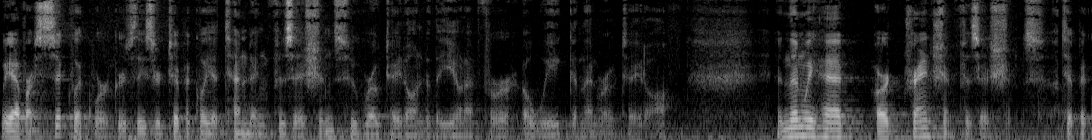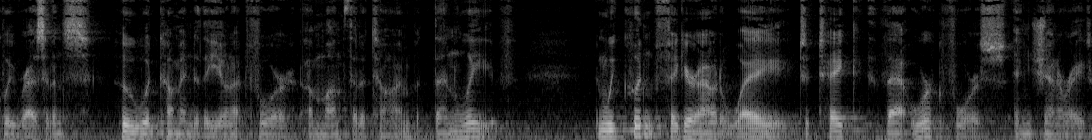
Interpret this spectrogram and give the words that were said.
We have our cyclic workers. These are typically attending physicians who rotate onto the unit for a week and then rotate off. And then we had our transient physicians, typically residents who would come into the unit for a month at a time, but then leave. And we couldn't figure out a way to take that workforce and generate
